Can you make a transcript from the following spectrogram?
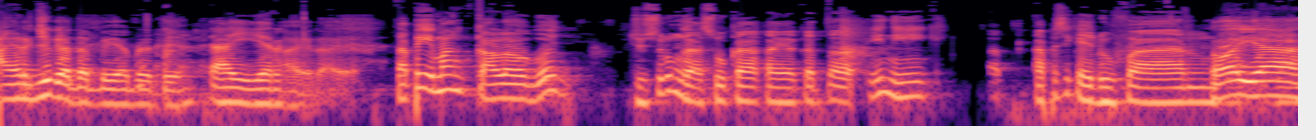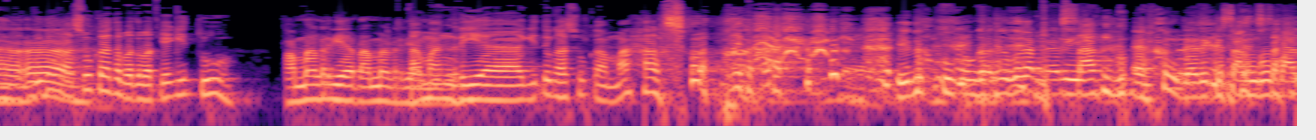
air juga tapi ya berarti ya. air. Air air. Tapi emang kalau gue justru nggak suka kayak kata ini ap- apa sih kayak Dufan. Oh iya, heeh. nggak suka tempat-tempat kayak gitu. Taman Ria, Taman Ria. Taman gitu. Ria gitu nggak suka mahal soalnya. itu bukan nggak suka kan dari Sanggup. emang dari kesanggupan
